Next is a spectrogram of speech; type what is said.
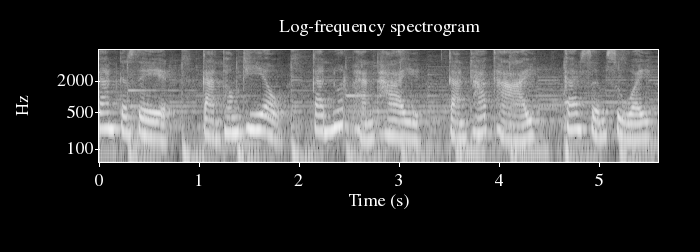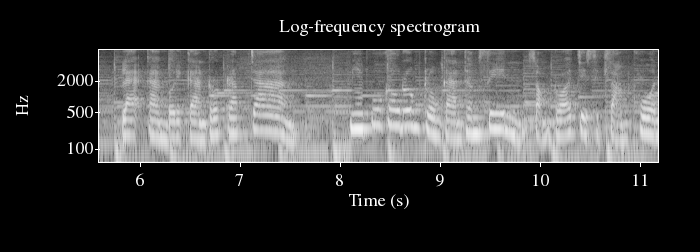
การเกษตร การท่องเที่ยว การนวดแผนไทย การค้าขาย การเสริมสวย และการบริการรถรับจ้าง มีผู้เข้าร่วมโครงการทั้งสิ้น 273 คน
